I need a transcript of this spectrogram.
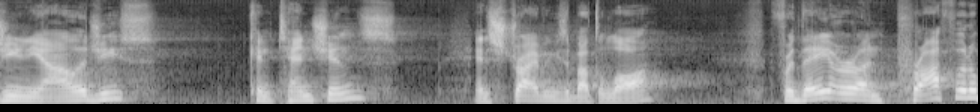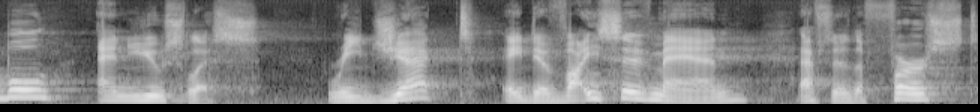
genealogies, contentions, and strivings about the law, for they are unprofitable and useless. Reject a divisive man after the first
